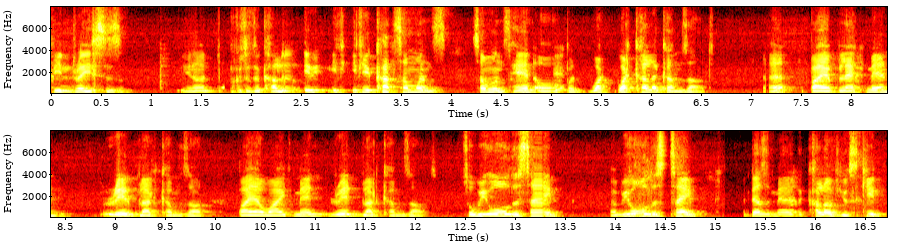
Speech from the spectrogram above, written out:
being racism. You know, because of the color. If, if, you cut someone's someone's hand open, what what color comes out? Eh? By a black man, red blood comes out. By a white man, red blood comes out. So we all the same. We all the same. It doesn't matter the color of your skin.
